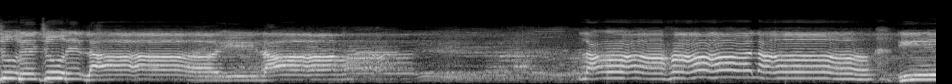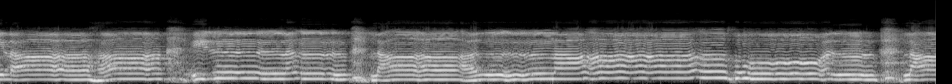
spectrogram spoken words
জুরে জুরে লা ইলাহা লা লা ইলাহা ইল্লাল্লাহ আল্লাহু আল্লাহু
